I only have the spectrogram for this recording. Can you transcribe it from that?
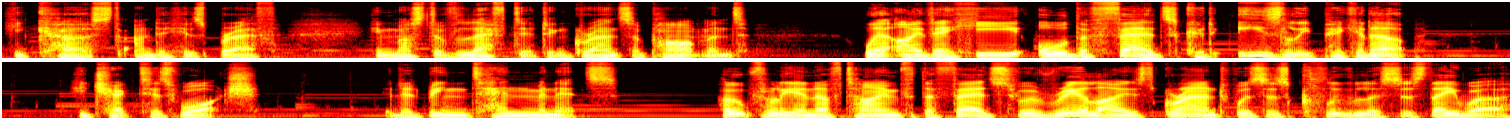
He cursed under his breath. He must have left it in Grant's apartment, where either he or the feds could easily pick it up. He checked his watch. It had been 10 minutes. Hopefully, enough time for the feds to have realized Grant was as clueless as they were.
